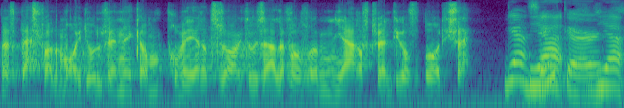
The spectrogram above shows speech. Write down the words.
dat is best wel een mooi doel, vind ik, om proberen te zorgen dat we zelf over een jaar of twintig overbodig zijn. Ja, zeker. Ja,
